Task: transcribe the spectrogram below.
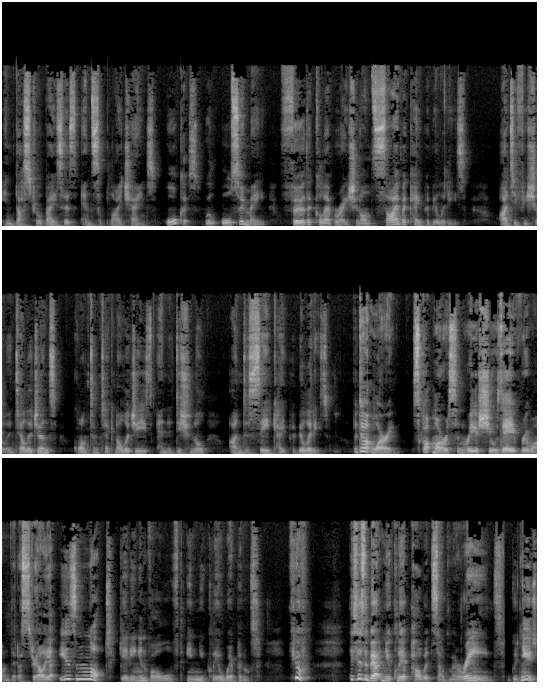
industrial bases, and supply chains. AUKUS will also mean further collaboration on cyber capabilities, artificial intelligence, quantum technologies, and additional undersea capabilities. But don't worry, Scott Morrison reassures everyone that Australia is not getting involved in nuclear weapons. Phew, this is about nuclear powered submarines. Good news.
